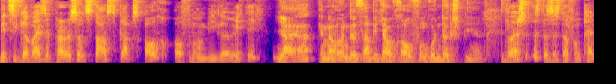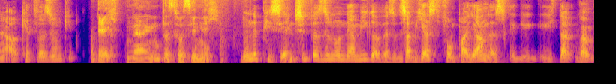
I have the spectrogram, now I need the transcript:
Witzigerweise, Parasol Stars gab es auch auf dem Amiga, richtig? Ja, ja, genau. Und das habe ich auch rauf und runter gespielt. Weißt du das, dass es davon keine Arcade-Version gibt? Echt? Nein, das wusste ich nicht. Nur eine PC Engine-Version und eine Amiga-Version. Das habe ich erst vor ein paar Jahren erst. Ich war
